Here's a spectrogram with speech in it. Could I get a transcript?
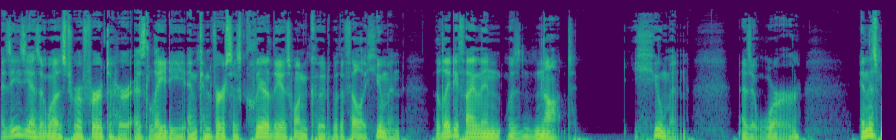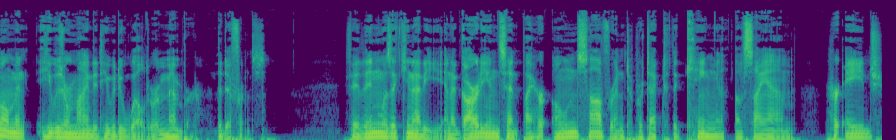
As easy as it was to refer to her as lady and converse as clearly as one could with a fellow human, the Lady Phylin was not human, as it were. In this moment, he was reminded he would do well to remember the difference. Phelan was a Kinari and a guardian sent by her own sovereign to protect the king of Siam. Her age,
